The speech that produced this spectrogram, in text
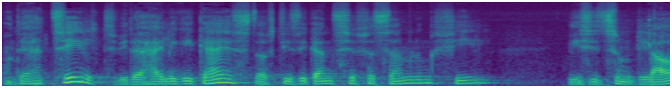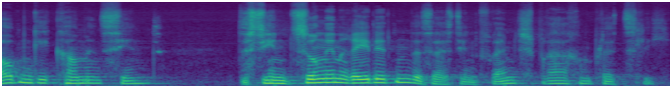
Und er erzählt, wie der Heilige Geist auf diese ganze Versammlung fiel, wie sie zum Glauben gekommen sind, dass sie in Zungen redeten, das heißt in Fremdsprachen plötzlich.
